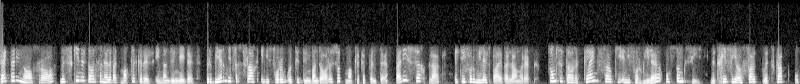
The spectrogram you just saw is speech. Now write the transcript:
Kyk na die navraag. Miskien is daar van hulle wat makliker is en dan doen jy dit. Probeer om die verslag en die vorm ook te doen want daar is ook maklike punte. By die sigblad is die formules baie belangrik. Soms is daar 'n klein foutjie in die formule of funksie. Dit gee vir jou 'n fout boodskap of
